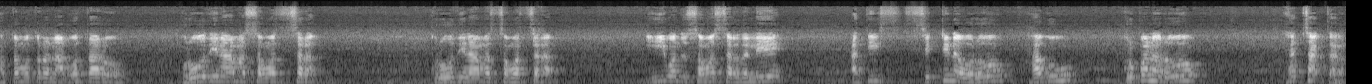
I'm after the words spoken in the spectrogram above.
ಹತ್ತೊಂಬತ್ತು ನೂರ ನಲವತ್ತಾರು, ಕ್ರೋಧಿನಾಮ ಸಂವತ್ಸರ ಕ್ರೋಧಿನಾಮ ಸಂವತ್ಸರ. ಈ ಒಂದು ಸಂವತ್ಸರದಲ್ಲಿ ಅತಿ ಸಿಟ್ಟಿನವರು ಹಾಗೂ ಕೃಪಣರು ಹೆಚ್ಚಾಗ್ತಾರೆ.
